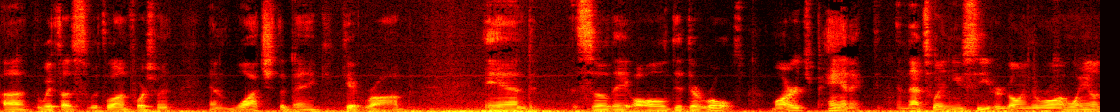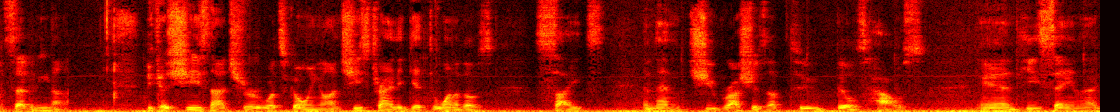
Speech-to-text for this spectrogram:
uh, with us, with law enforcement, and watch the bank get robbed. And so they all did their roles. Marge panicked, and that's when you see her going the wrong way on 79 because she's not sure what's going on. She's trying to get to one of those sites, and then she rushes up to Bill's house, and he's saying that,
